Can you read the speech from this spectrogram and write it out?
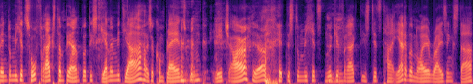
wenn du mich jetzt so fragst, dann beantworte ich es gerne mit Ja. Also Compliance und HR. Ja, hättest du mich jetzt nur mhm. gefragt, ist jetzt HR der neue Rising Star,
